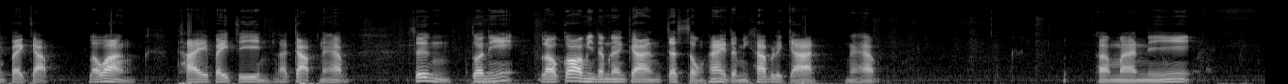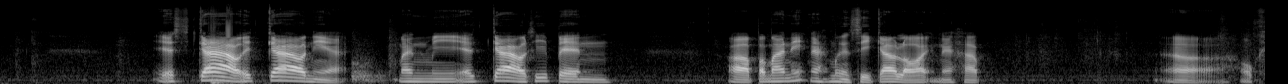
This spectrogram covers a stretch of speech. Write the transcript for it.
มไปกับระหว่างไทยไปจีนและกลับนะครับ ซึ่งตัวนี้เราก็มีดำเนินการจัดส่งให้แต่มีค่าบริการนะครับ ประมาณนี้ S9 S9 เนี่ย มันมี S9 ที่เป็นประมาณนี้นะ14,900นะครับ เอ่อโอเค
